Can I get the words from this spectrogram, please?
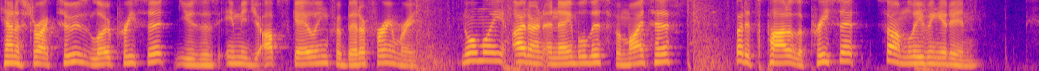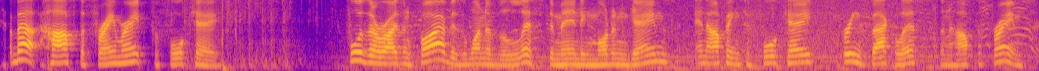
Counter-Strike 2's low preset uses image upscaling for better frame rates. Normally, I don't enable this for my tests, but it's part of the preset, so I'm leaving it in. About half the frame rate for 4K. Forza Horizon 5 is one of the less demanding modern games, and upping to 4K brings back less than half the frames.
